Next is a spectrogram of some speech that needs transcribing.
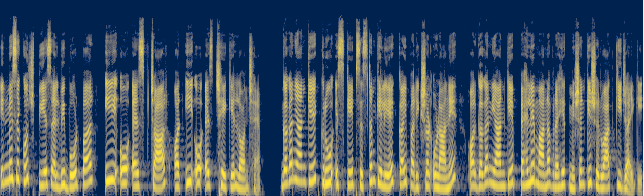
इनमें से कुछ पीएसएलवी बोर्ड पर ईओएस e चार और ईओएस e छह के लॉन्च हैं। गगनयान के क्रू स्केप सिस्टम के लिए कई परीक्षण उड़ाने और गगनयान के पहले मानव रहित मिशन की शुरुआत की जाएगी।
